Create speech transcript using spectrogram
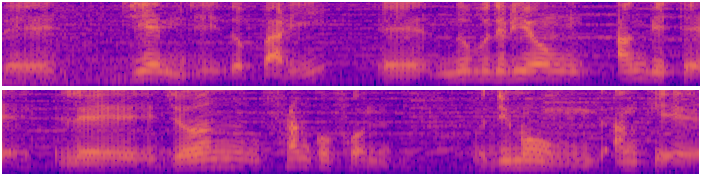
des GMG de Paris nous voudrions inviter les jeunes francophones du monde entier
